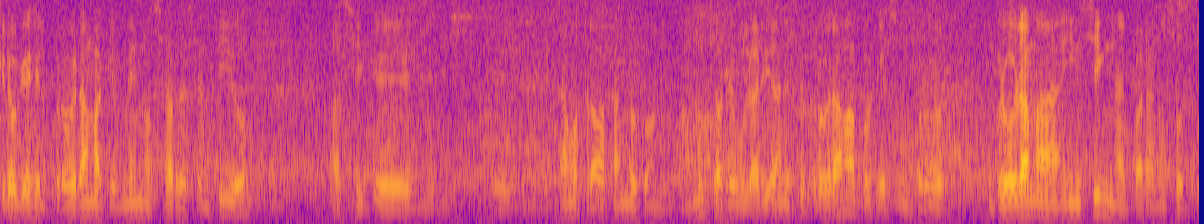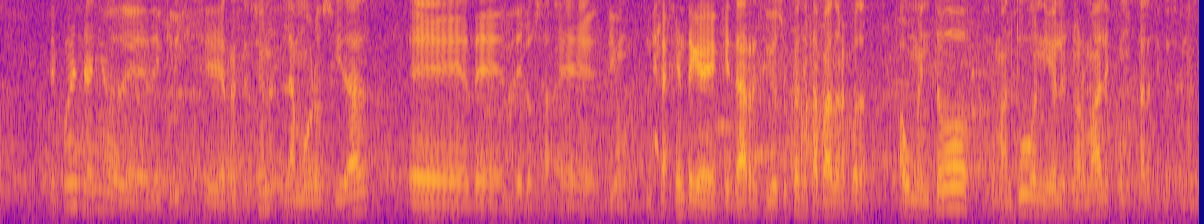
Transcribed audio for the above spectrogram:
creo que es el programa que menos se ha resentido, así que estamos trabajando con, con mucha regularidad en ese programa porque es un, pro- un programa insignia para nosotros. Después de este año de, de crisis y de recesión, la morosidad eh, de, de los, eh, digamos, de la gente que, que ya ha recibido sus casas y está pagando las cuotas, ¿aumentó, se mantuvo en niveles normales? ¿Cómo está la situación hoy?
